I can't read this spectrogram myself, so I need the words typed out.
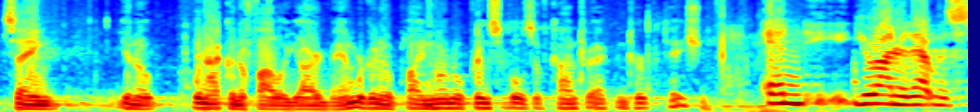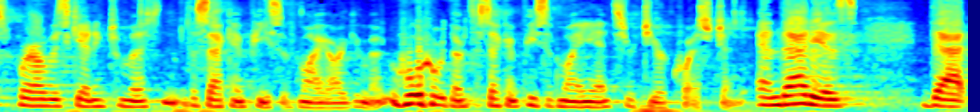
saying, you know, we're not going to follow Yardman. We're going to apply normal principles of contract interpretation. And, Your Honor, that was where I was getting to my, the second piece of my argument, or the second piece of my answer to your question. And that is that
